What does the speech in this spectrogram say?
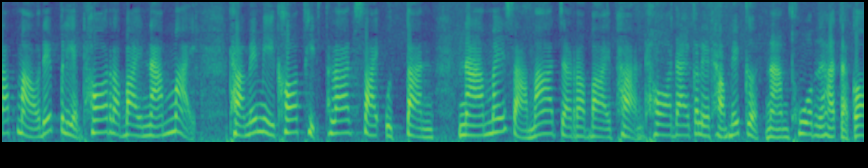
รับเหมาได้เปลี่ยนท่อระบายน้ำใหม่ทำให้มีข้อผิดพลาดทรายอุดตัน น้ำไม่สามารถจะระบายผ่านท่อได้ก็เลยทำให้เกิดน้ำท่วมนะคะ แต่ก็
